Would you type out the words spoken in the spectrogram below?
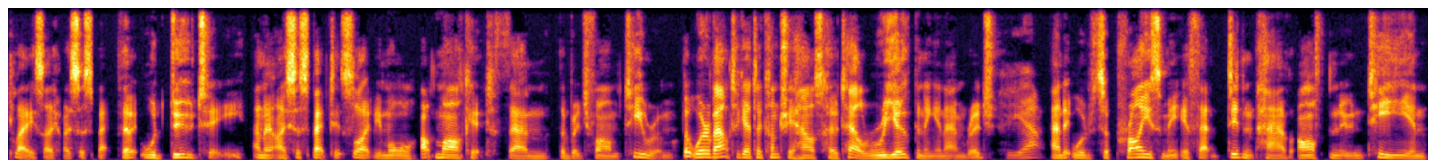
place. I, I, suspect that it would do tea, and I suspect it's slightly more upmarket than the Bridge Farm tea room. But we're about to get a country house hotel reopening in Ambridge. Yeah. And it would surprise me if that didn't have afternoon tea in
